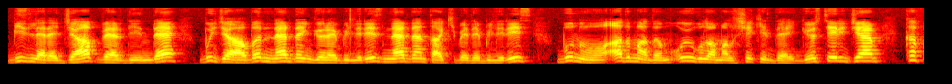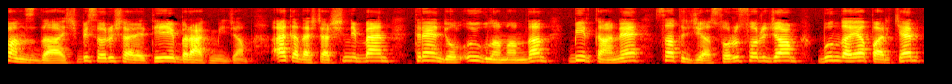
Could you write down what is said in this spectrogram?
bizlere cevap verdiğinde bu cevabı nereden görebiliriz, nereden takip edebiliriz? Bunu adım adım uygulamalı şekilde göstereceğim. Kafanızda hiçbir soru işareti bırakmayacağım. Arkadaşlar şimdi ben Trendyol uygulamamdan bir tane satıcıya soru soracağım. Bunu da yaparken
